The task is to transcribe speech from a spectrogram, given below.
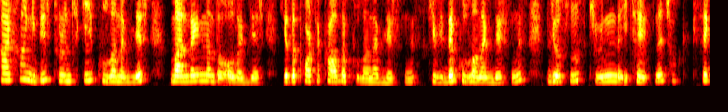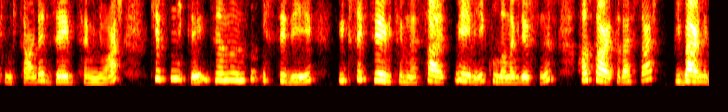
herhangi bir turunçgil kullanabilir. Mandalina da olabilir ya da portakal da kullanabilirsiniz. Kivi de kullanabilirsiniz. Biliyorsunuz kivinin de içerisinde çok yüksek miktarda C vitamini var. Kesinlikle canınızın istediği yüksek C vitaminine sahip meyveyi kullanabilirsiniz. Hatta arkadaşlar biberle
